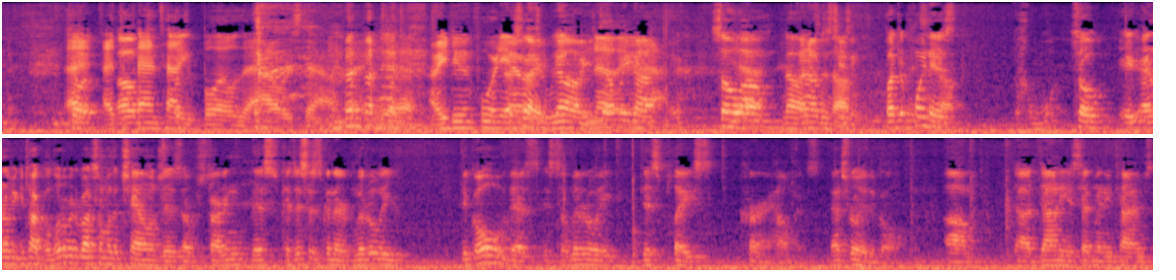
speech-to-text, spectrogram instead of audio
It, it um, depends how you boil the hours down. Yeah. Are you doing 40 That's hours right. a week? No, you're definitely you're not. So, Yeah. um, No, and I'm just enough. teasing. But the It's point is, enough. wh- so I I don't know if you can talk a little bit about some of the challenges of starting this, because this is going to literally, the goal of this is to literally displace current helmets. That's really the goal. Um, uh, Donnie has said many times,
